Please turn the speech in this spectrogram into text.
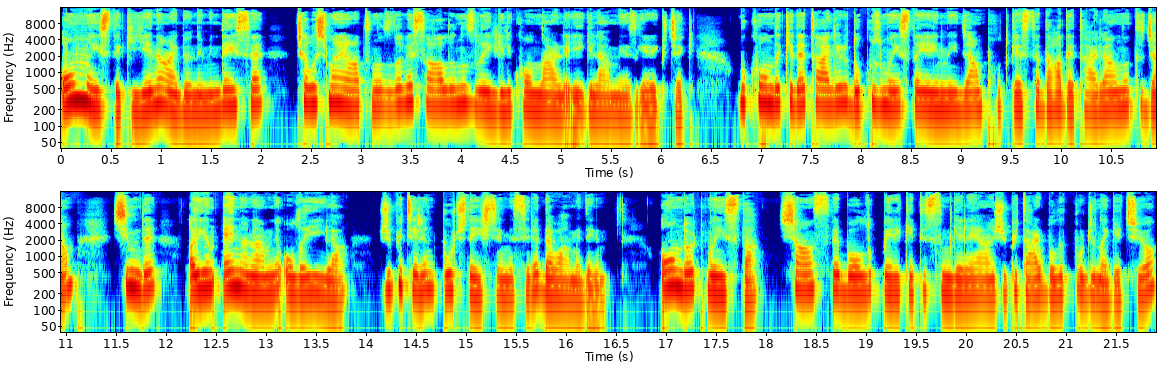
10 Mayıs'taki yeni ay döneminde ise çalışma hayatınızla ve sağlığınızla ilgili konularla ilgilenmeniz gerekecek. Bu konudaki detayları 9 Mayıs'ta yayınlayacağım podcast'te daha detaylı anlatacağım. Şimdi ayın en önemli olayıyla Jüpiter'in burç değiştirmesiyle devam edelim. 14 Mayıs'ta şans ve bolluk bereketi simgeleyen Jüpiter balık burcuna geçiyor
